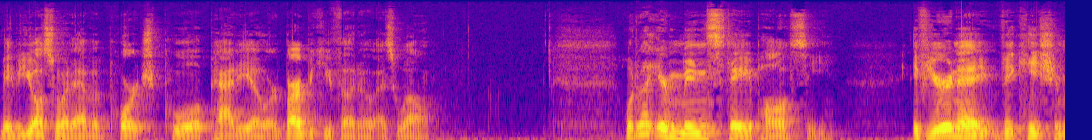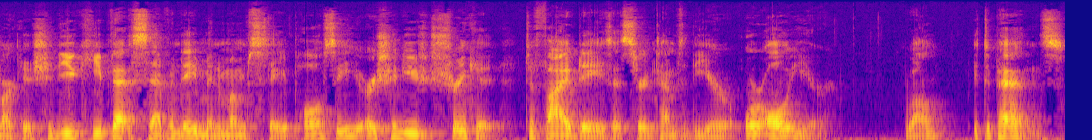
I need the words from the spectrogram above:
Maybe you also want to have a porch, pool, patio, or barbecue photo as well. What about your min stay policy? If you're in a vacation market, should you keep that seven day minimum stay policy or should you shrink it to five days at certain times of the year or all year? Well, it depends.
